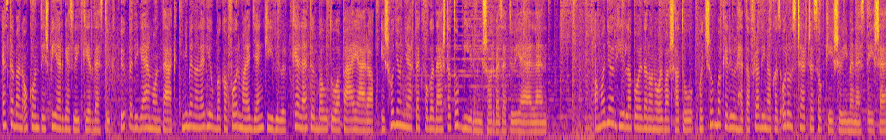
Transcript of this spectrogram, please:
Esteban Okont és Pierre Gaslyt kérdeztük, ők pedig elmondták, miben a legjobbak a Forma 1-en kívül, kell-e több autó a pályára, és hogyan nyertek fogadást a Top Gear műsor vezetője ellen. A magyar hírlap oldalon olvasható, hogy sokba kerülhet a Fradinak az orosz Csercseszov késői menesztése.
